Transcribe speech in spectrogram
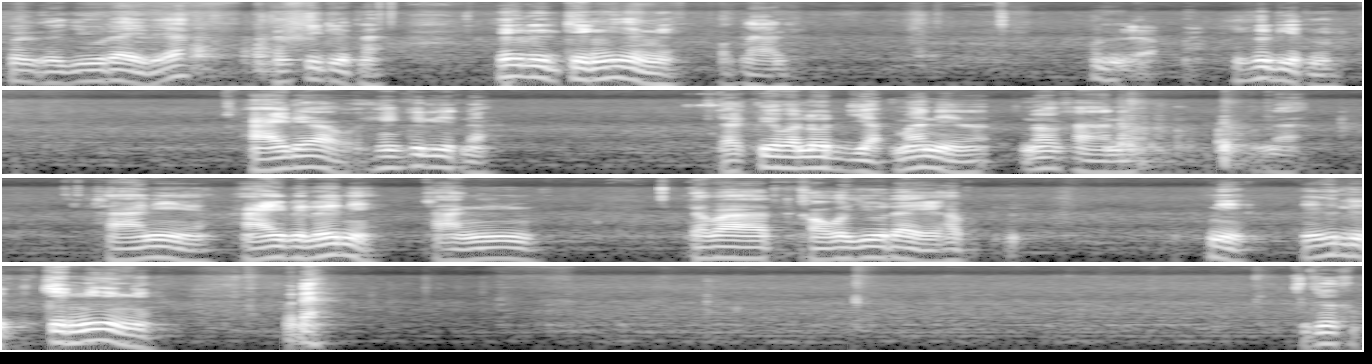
เพิ่นก็อยู่ได้เด้อทั้งที่เด็ดนะเฮ็ดเรียนเก่งที่ยังนี่บักหลานเพิ่นเนี่ยเฮ็ดคือเด็ดหายแล้วเฮ็ดคือเด็ดนะจากที่ว่ารถเหยียบมานี่นะนอกขานะนะขานี่ หายไปเลยนี่ขางแต่ว่าเขาก็อยู่ได้ครับ นี่นี่คือเรียนเก่งนี่ยังนี่เพิ่นะอยู่กับ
